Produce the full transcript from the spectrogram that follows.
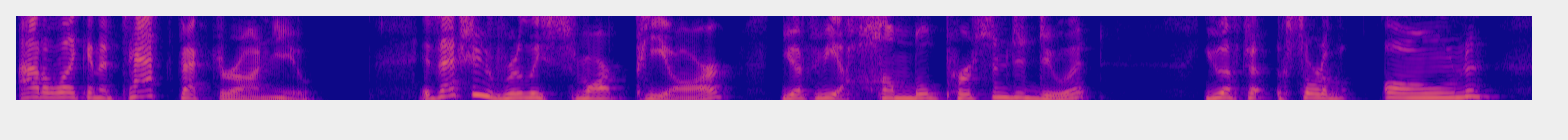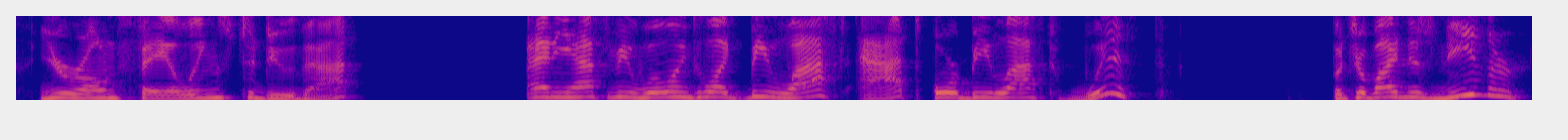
out of like an attack vector on you. It's actually really smart PR. You have to be a humble person to do it. You have to sort of own your own failings to do that. And you have to be willing to like be laughed at or be laughed with. But Joe Biden is neither.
